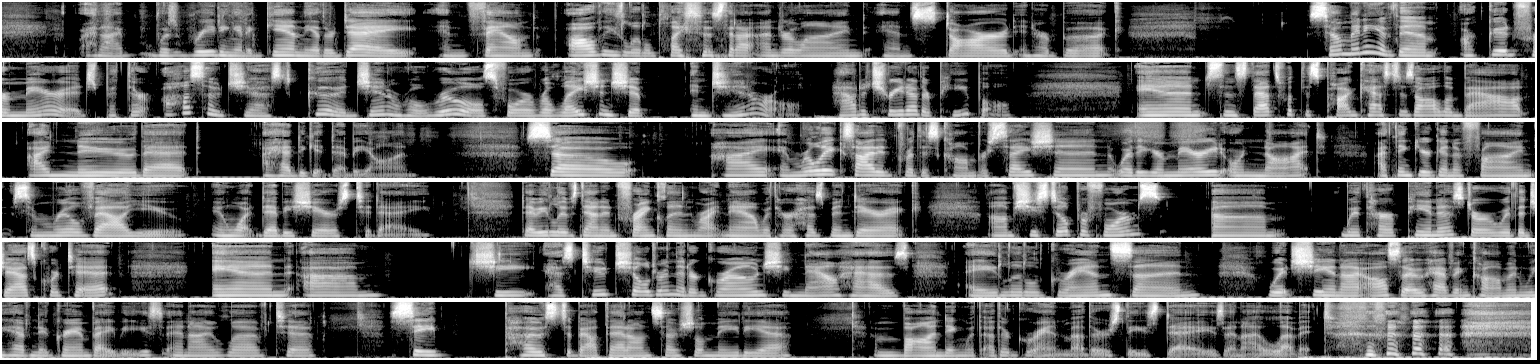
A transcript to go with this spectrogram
and I was reading it again the other day and found all these little places that I underlined and starred in her book. So many of them are good for marriage, but they're also just good general rules for relationship in general, how to treat other people. And since that's what this podcast is all about, I knew that I had to get Debbie on. So I am really excited for this conversation. Whether you're married or not, I think you're going to find some real value in what Debbie shares today. Debbie lives down in Franklin right now with her husband, Derek. Um, she still performs um, with her pianist or with a jazz quartet. And um, she has two children that are grown. She now has a little grandson, which she and I also have in common. We have new grandbabies, and I love to see posts about that on social media. I'm bonding with other grandmothers these days, and I love it.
